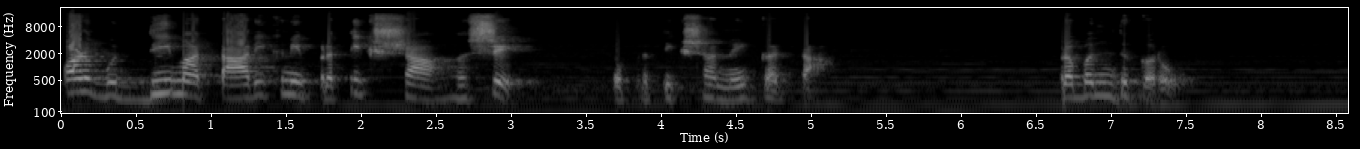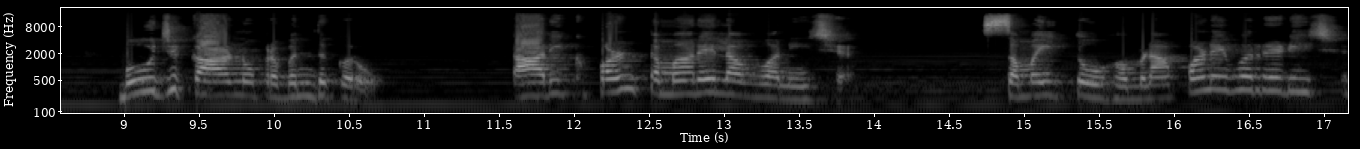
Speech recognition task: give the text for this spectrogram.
પણ બુદ્ધિમાં તારીખની પ્રતીક્ષા હશે, તો પ્રતીક્ષા નહીં કરતા. પ્રબંધ કરો. બહુ જ કાળનો પ્રબંધ કરો. તારીખ પણ તમારે લાવવાની છે. સમય તો હમણાં પણ એવર રેડી છે.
